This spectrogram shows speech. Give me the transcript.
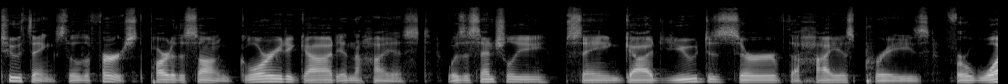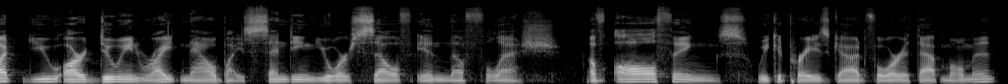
two things. So, the first part of the song, Glory to God in the highest, was essentially saying, God, you deserve the highest praise for what you are doing right now by sending yourself in the flesh of all things we could praise God for at that moment,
